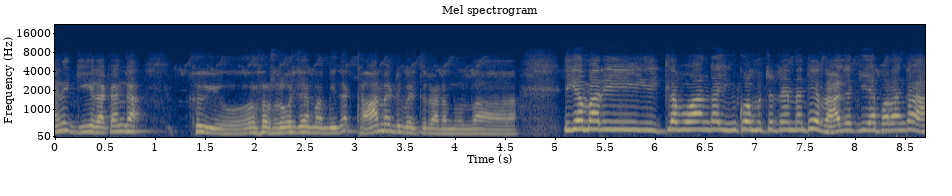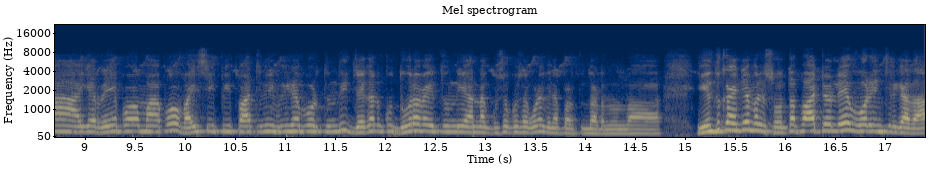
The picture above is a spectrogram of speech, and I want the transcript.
అని ఈ రకంగా అయ్యో రోజమ్మ మీద కామెంట్ పెడుతున్నాడు వల్ల ఇక మరి ఇట్లా పోగా ఇంకో ముచ్చట ఏంటంటే రాజకీయ పరంగా ఇక రేపో మాపో వైసీపీ పార్టీని వీడబడుతుంది జగన్కు దూరం అవుతుంది అన్న గుసగుస కూడా వినపడుతుంది అడనుల్లా ఎందుకంటే మరి సొంత పార్టీ వాళ్ళే ఓడించారు కదా.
